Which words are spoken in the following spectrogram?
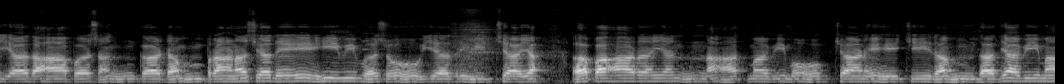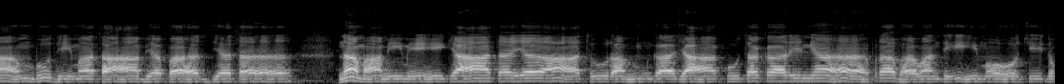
यदापसङ्कटं प्राणस्य देहि विवशो यदृच्छया अपारयन्नात्मविमोक्षणे चिरं दद्यविमां बुद्धिमताभ्यपद्यत। नमामि मे ज्ञातय आतुरं गजाकुतकरिण्यः प्रभवन्ति मोचितुं।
